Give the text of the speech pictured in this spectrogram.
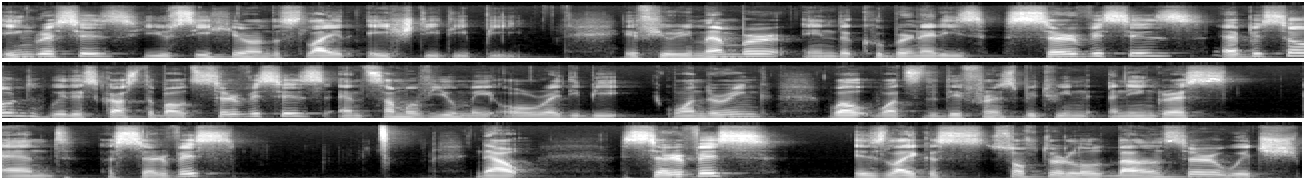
ingresses, you see here on the slide HTTP. If you remember in the Kubernetes services episode, we discussed about services and some of you may already be wondering, well, what's the difference between an ingress and a service? Now, service is like a software load balancer which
